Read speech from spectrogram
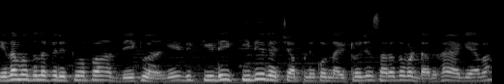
ਇਹਦਾ ਮਤਲਬ ਫਿਰ ਇਥੋਂ ਆਪਾਂ ਦੇਖ ਲਾਂਗੇ ਵੀ ਕਿਹੜੇ, ਕਿਹਦੇ ਵਿੱਚ ਆਪਣੇ ਕੋਲ ਨਾਈਟ੍ਰੋਜਨ ਸਾਰਾ ਤੋਂ ਵੱਡਾ ਦਿਖਾਇਆ ਗਿਆ ਵਾ।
